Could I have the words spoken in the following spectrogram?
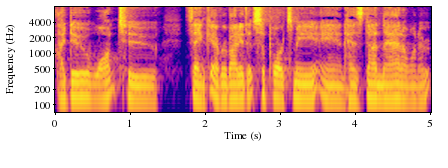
I do want to thank everybody that supports me and has done that. I want to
